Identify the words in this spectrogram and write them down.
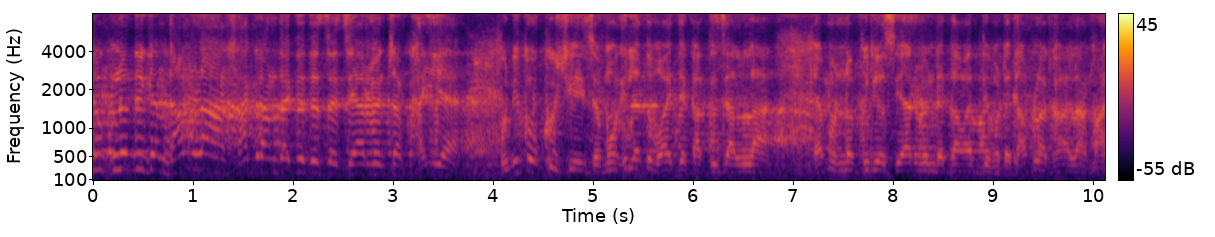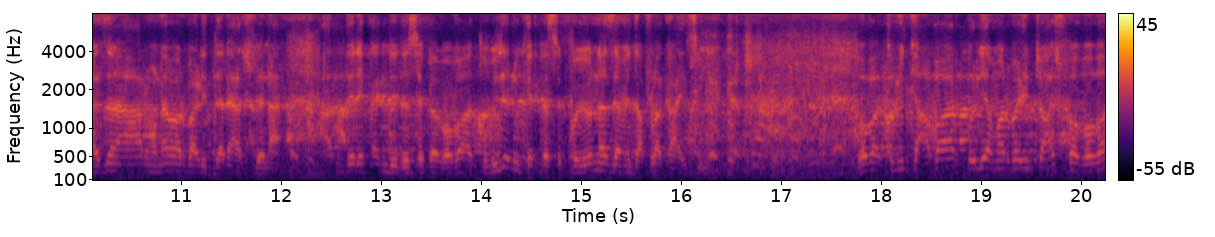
শুকনো দিকে দামলা সাকরাম দাইতে দিতেছে চেয়ারম্যান সব খাইয়া। উনি খুব খুশি হয়েছে। মহিলা তো ভয়তে কাঁদতেছে আল্লাহ, এমন না প্রিয় চেয়ারম্যানের দাওয়াত দিয়ে মোটে দাপলা খাওয়ালাম। আর মনে আমার বাড়ির দ্বারা আসবে না। হাত ধরে কান্দি দিতেছে বাবা, তুমি যে লোকের কাছে কইও না যে আমি দাপলা খাইছি? বাবা, তুমি কি আবার বলি আমার বাড়িতে আসব, বাবা?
